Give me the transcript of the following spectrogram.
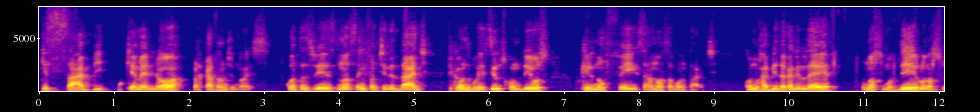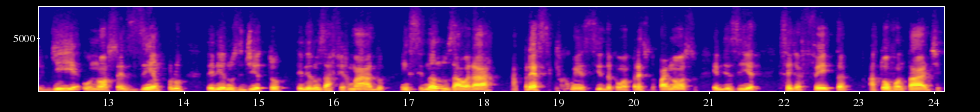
que sabe o que é melhor para cada um de nós. Quantas vezes, nossa infantilidade, ficamos aborrecidos com Deus porque ele não fez a nossa vontade. Quando o Rabi da Galileia, o nosso modelo, o nosso guia, o nosso exemplo, teria nos dito, teria nos afirmado, ensinando-nos a orar, a prece que foi conhecida como a prece do Pai Nosso, ele dizia: seja feita a tua vontade,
